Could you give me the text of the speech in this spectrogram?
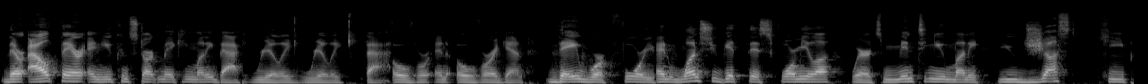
they're out there and you can start making money back really, really fast over and over again. They work for you. And once you get this formula where it's minting you money, you just keep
